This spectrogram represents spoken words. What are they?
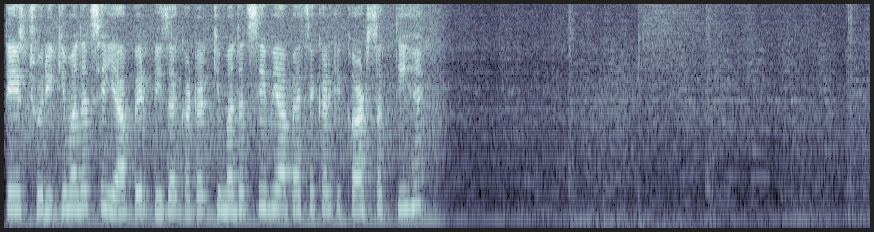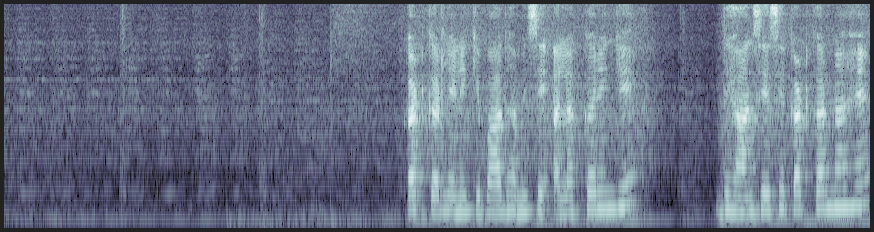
तेज़ छुरी की मदद से या फिर पिज़्ज़ा कटर की मदद से भी आप ऐसे करके काट सकती हैं। कट कर लेने के बाद हम इसे अलग करेंगे। ध्यान से इसे कट करना है।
